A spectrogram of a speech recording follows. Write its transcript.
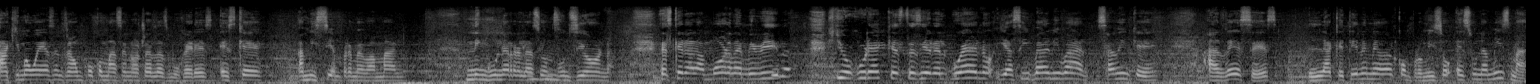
aquí me voy a centrar un poco más en otras las mujeres, es que a mí siempre me va mal ninguna relación funciona. Es que era el amor de mi vida. Yo juré que este sí era el bueno. Y así van y van. ¿Saben qué? A veces la que tiene miedo al compromiso es una misma.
